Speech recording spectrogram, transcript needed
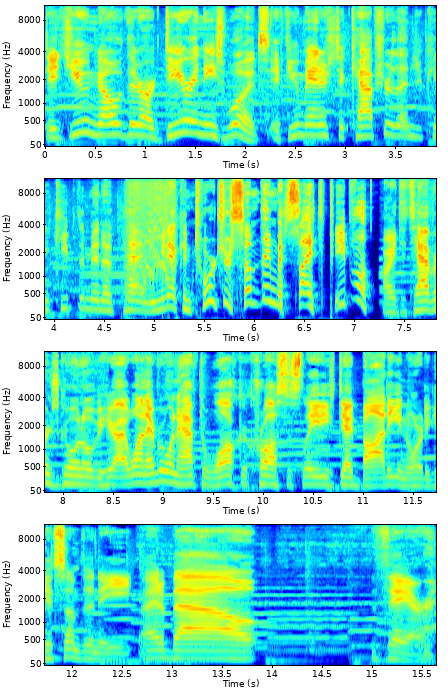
Did you know there are deer in these woods? If you manage to capture them, you can keep them in a pen. You mean I can torture something besides people? All right, the tavern's going over here. I want everyone to have to walk across this lady's dead body in order to get something to eat. Right about there.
